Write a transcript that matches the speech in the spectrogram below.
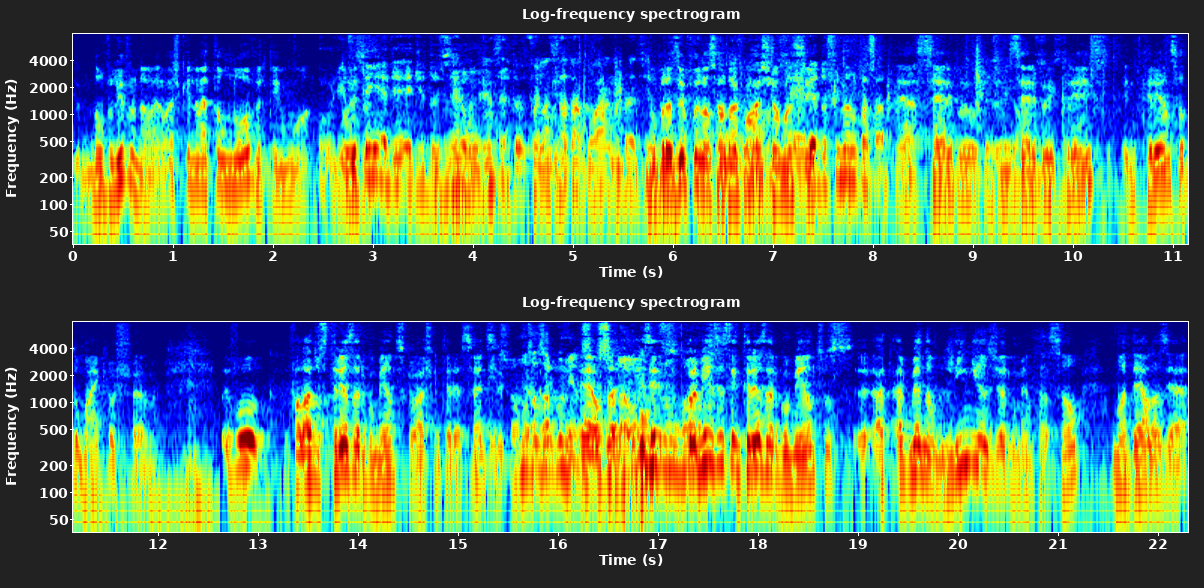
Novo livro não, eu acho que ele não é tão novo. Ele tem um. O livro dois... tem, é, de, é de Cérebro 2011. Criança foi lançado agora no Brasil. No Brasil foi lançado agora, É, chama-se ele é do fim do ano passado. é, Cérebro, 2011, cérebro e crença, em crença do Michael Shermer. Eu vou falar dos três argumentos que eu acho interessantes. Isso, vamos aos argumentos. É, os- senão existe- vamos- Para mim existem três argumentos, eh, argumento não, linhas de argumentação. Uma delas é a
